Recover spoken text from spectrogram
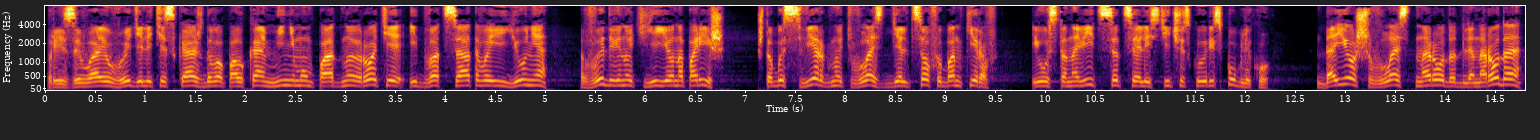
Призываю выделить из каждого полка минимум по одной роте и 20 июня выдвинуть ее на Париж, чтобы свергнуть власть дельцов и банкиров и установить социалистическую республику. Даешь власть народа для народа,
